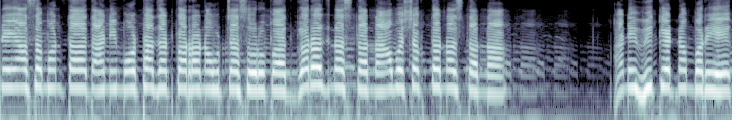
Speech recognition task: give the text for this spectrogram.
नाही असं म्हणतात आणि मोठा झटका रनआउटच्या स्वरूपात गरज नसताना आवश्यकता नसताना. आणि विकेट नंबर एक.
